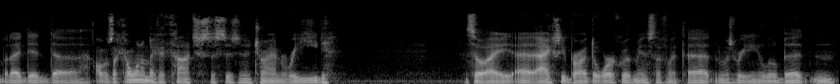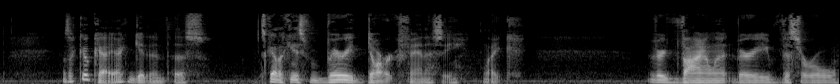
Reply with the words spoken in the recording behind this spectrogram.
But I did, uh, I was like, I want to make a conscious decision to try and read. So I, I actually brought it to work with me and stuff like that and was reading a little bit and I was like, okay, I can get into this. It's got like, it's very dark fantasy, like very violent, very visceral.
